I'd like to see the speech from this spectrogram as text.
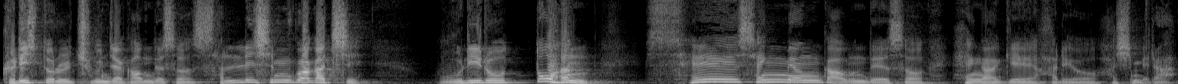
그리스도를 죽은 자 가운데서 살리심과 같이 우리로 또한 새 생명 가운데서 행하게 하려 하심이라.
